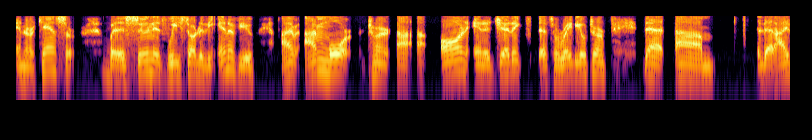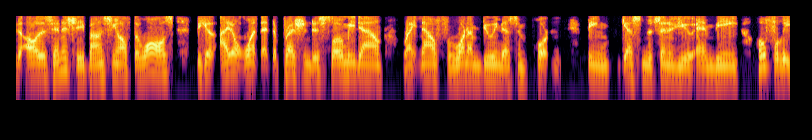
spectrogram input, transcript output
and her cancer. But as soon as we started the interview, I'm I'm more turned uh, uh, on energetic. That's a radio term. That um, that I have all this energy bouncing off the walls because I don't want that depression to slow me down right now for what I'm doing that's important, being guest in this interview and being hopefully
